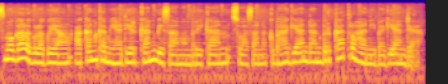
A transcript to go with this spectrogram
Semoga lagu-lagu yang akan kami hadirkan bisa memberikan suasana kebahagiaan dan berkat rohani bagi Anda.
